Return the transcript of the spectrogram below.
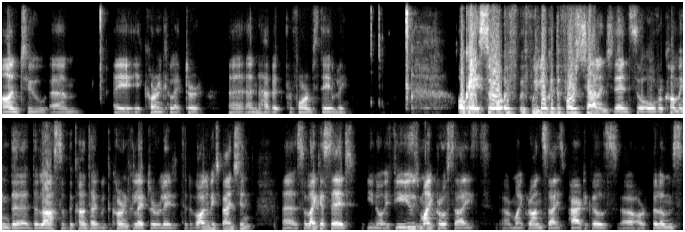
onto um, a, a, current collector uh, and have it perform stably. Okay, so if, if we look at the first challenge then, so overcoming the, the loss of the contact with the current collector related to the volume expansion. Uh, so like I said, you know, if you use micro-sized or micron-sized particles uh, or films,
